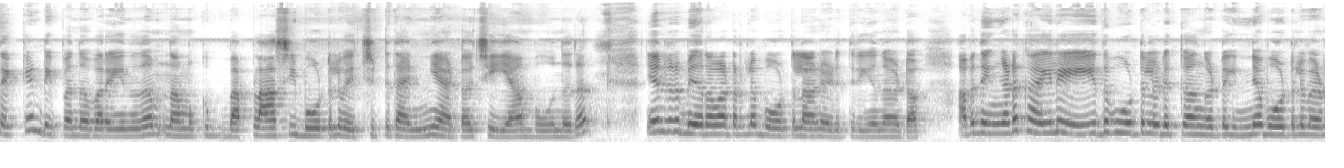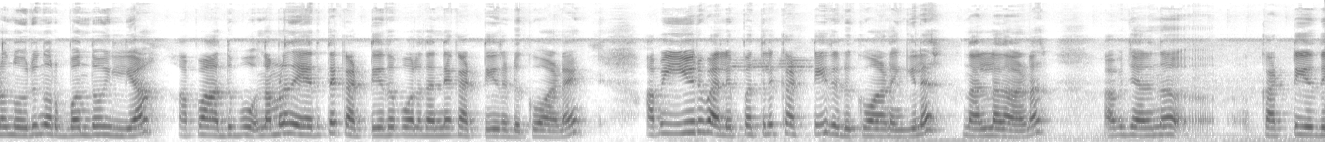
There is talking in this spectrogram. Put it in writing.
സെക്കൻഡ് ടിപ്പ് എന്ന് പറയുന്നത് നമുക്ക് പ്ലാസ്റ്റിക് ബോട്ടിൽ വെച്ചിട്ട് തന്നെയാട്ടോ ചെയ്യാൻ പോകുന്നത്. ഞാനൊരു മിറർ വാട്ടറിന്റെ ബോട്ടിലാണ് എടുത്തിരിക്കുന്നത് കേട്ടോ. അപ്പോൾ നിങ്ങളുടെ കയ്യിൽ ഏത് ബോട്ടിൽ എടുക്കാൻ കേട്ടോ ഇന്ന ബോട്ടിൽ വേണമെന്ന് ഒരു നിർബന്ധവും ഇല്ല. അപ്പോൾ അത് നമ്മൾ നേരത്തെ കട്ട് ചെയ്ത പോലെ തന്നെ കട്ട് ചെയ്തെടുക്കുവാണേ. അപ്പോൾ ഈ ഒരു വലുപ്പത്തിൽ കട്ട് ചെയ്തെടുക്കുവാണെങ്കിൽ നല്ലതാണ്. അപ്പോൾ ഞാനൊന്ന് കട്ട് ചെയ്ത്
